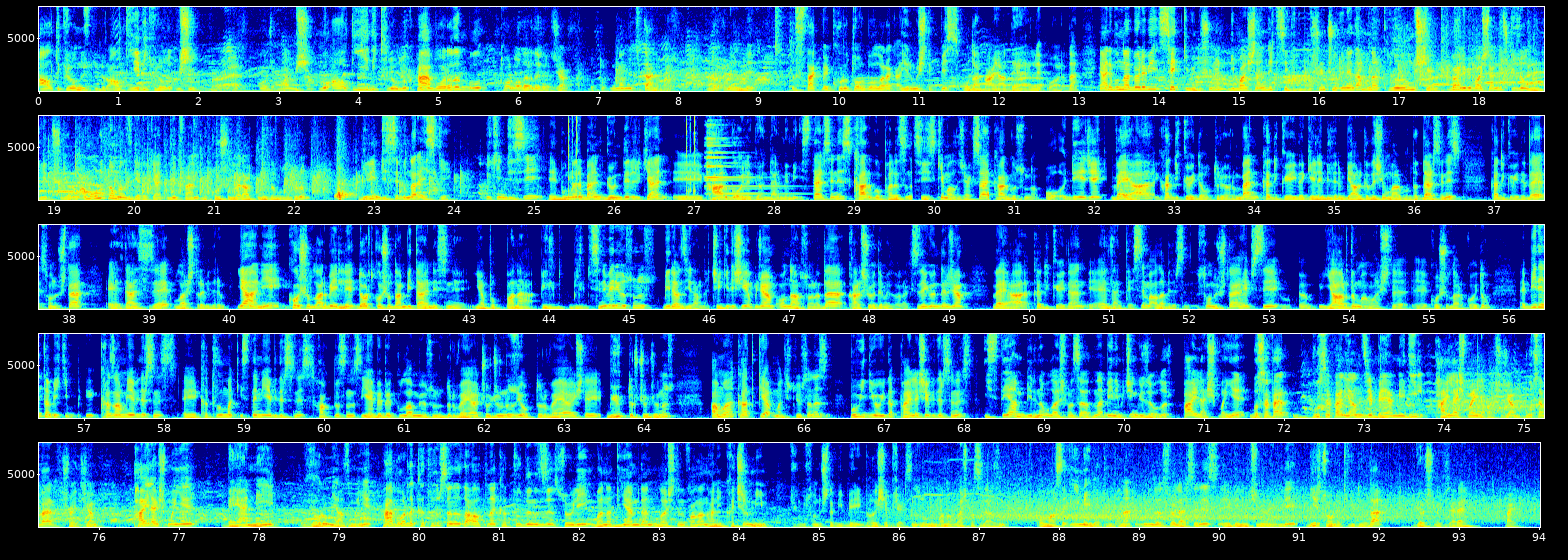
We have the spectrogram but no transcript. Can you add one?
6 kilonun üstüdür. 6-7 kiloluk bir şey bu böyle. Kocaman bir şey. Bu 6-7 kiloluk. Ha bu arada bu torbaları da vereceğim. Bundan iki tane var. Bu da önemli. Islak ve kuru torba olarak ayırmıştık biz. O da bayağı değerli bu arada. Yani bunlar böyle bir set gibi düşünün. Bir başlangıç seti gibi düşünün. Çünkü neden bunlar kullanılmış şeyler. Böyle bir başlangıç güzel olur diye düşünüyorum. Ama unutmamanız gereken lütfen bu koşulları aklınızda bulundurun. Birincisi bunlar eski. İkincisi e, bunları ben gönderirken e, kargo ile göndermemi isterseniz kargo parasını siz kim alacaksa kargosunu o ödeyecek veya Kadıköy'de oturuyorum ben Kadıköy'e de gelebilirim bir arkadaşım var burada derseniz Kadıköy'de de sonuçta elden size ulaştırabilirim. Yani koşullar belli. Dört koşuldan bir tanesini yapıp bana bilgisini veriyorsunuz. 1 Haziran'da çekilişi yapacağım. Ondan sonra da karşı ödemeli olarak size göndereceğim veya Kadıköy'den e, elden teslim alabilirsin. Sonuçta hepsi e, yardım amaçlı e, koşullar koydum. Bir de tabii ki kazanmayabilirsiniz. Katılmak istemeyebilirsiniz. Haklısınız. YBB kullanmıyorsunuzdur veya çocuğunuz yoktur veya işte büyüktür çocuğunuz. Ama katkı yapmak istiyorsanız bu videoyu da paylaşabilirsiniz. İsteyen birine ulaşması adına benim için güzel olur. Paylaşmayı bu sefer bu sefer yalnızca beğenme değil paylaşmayla başlayacağım. Bu sefer şöyle diyeceğim. paylaşmayı, beğenmeyi, yorum yazmayı. Ha bu arada katılırsanız da altına katıldığınızı söyleyin. Bana DM'den ulaştığını falan hani kaçırmayayım. Çünkü sonuçta bir bağış yapacaksınız. Onun bana ulaşması lazım. Olmazsa e-mail atın bana. Bunu da söylerseniz e, benim için önemli. Bir sonraki videoda görüşmek üzere. Bay bay.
